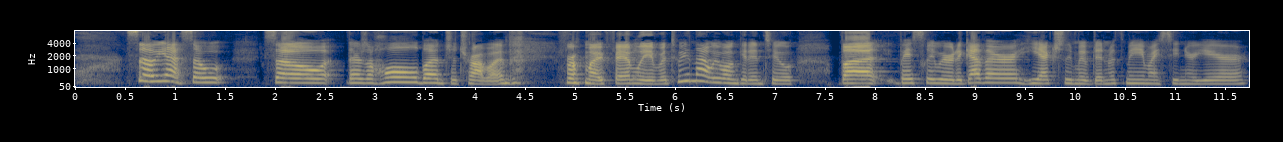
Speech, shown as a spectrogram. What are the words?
So yeah, so so there's a whole bunch of trauma from my family in between that we won't get into. But basically we were together. He actually moved in with me my senior year.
